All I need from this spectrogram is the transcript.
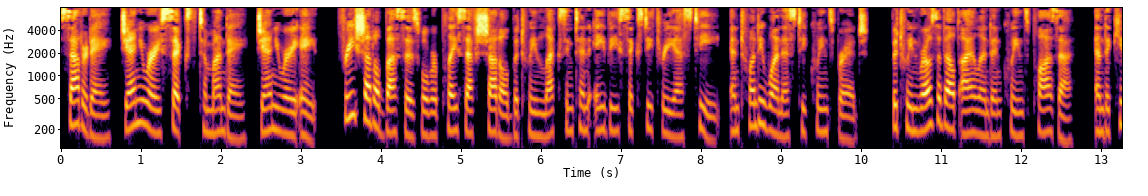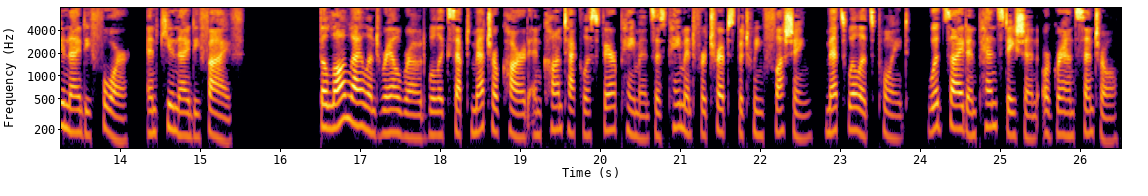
Saturday, January 6 to Monday, January 8. Free shuttle buses will replace F shuttle between Lexington AV 63 ST and 21 ST Queensbridge, between Roosevelt Island and Queens Plaza, and the Q94 and Q95. The Long Island Railroad will accept MetroCard and contactless fare payments as payment for trips between Flushing, Mets Willets Point, Woodside and Penn Station or Grand Central.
